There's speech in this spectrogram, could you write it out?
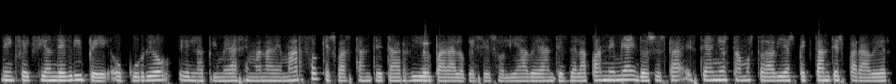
de, infección de gripe ocurrió en la primera semana de marzo, que es bastante tardío para lo que se solía ver antes de la pandemia. Entonces esta, este año estamos todavía expectantes para ver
